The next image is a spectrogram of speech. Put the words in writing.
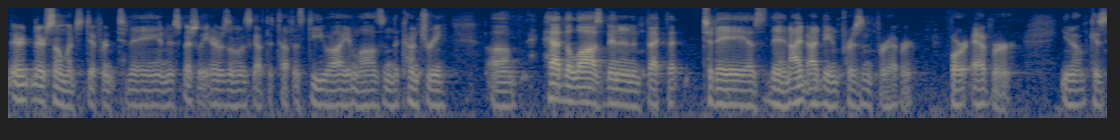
they're, they're so much different today, and especially Arizona's got the toughest DUI laws in the country. Um, had the laws been in effect that today as then, I'd, I'd be in prison forever, forever. You know, because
